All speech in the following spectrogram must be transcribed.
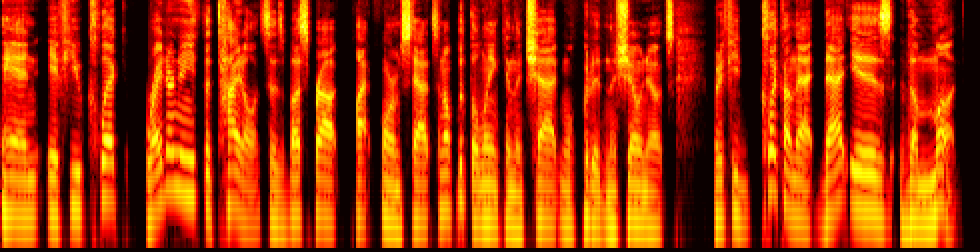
And if you click right underneath the title, it says Buzzsprout Platform Stats, and I'll put the link in the chat and we'll put it in the show notes. But if you click on that, that is the month.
